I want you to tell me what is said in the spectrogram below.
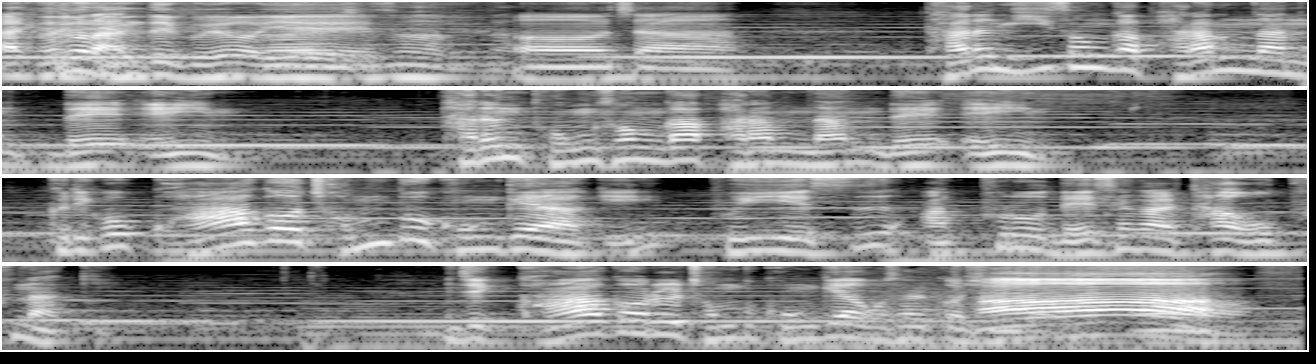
아 그건 안 되고요. 아, 예. 죄송합니다. 어, 자 다른 이성과 바람난 내 애인, 다른 동성과 바람난 내 애인, 그리고 과거 전부 공개하기 vs 앞으로 내 생활 다 오픈하기. 이제 과거를 전부 공개하고 살 것인가. 아. 어.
